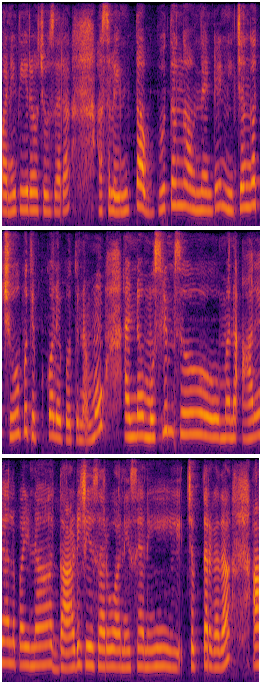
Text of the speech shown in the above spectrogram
పనితీరో చూసారా? అసలు ఎంత అద్భుతంగా ఉందంటే నిజంగా చూపు తిప్పుకోలేకపోతున్నాము. అండ్ ముస్లిమ్స్ మన ఆలయాలపైన దాడి చేశారు అనేసి అని చెప్తారు కదా. ఆ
